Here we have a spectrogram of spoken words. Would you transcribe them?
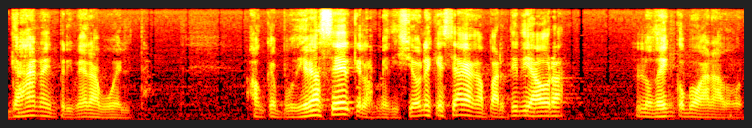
gana en primera vuelta. Aunque pudiera ser que las mediciones que se hagan a partir de ahora lo den como ganador.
